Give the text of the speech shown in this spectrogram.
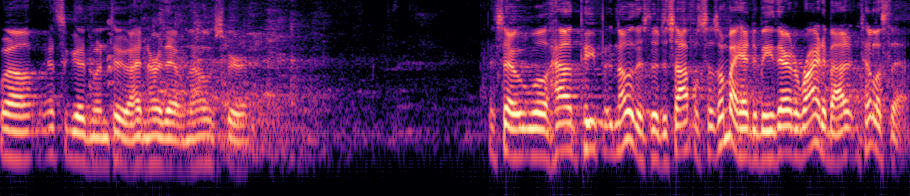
Well, that's a good one too. I hadn't heard that one, the Holy Spirit. So, well, how do people know this? The disciples said somebody had to be there to write about it and tell us that.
